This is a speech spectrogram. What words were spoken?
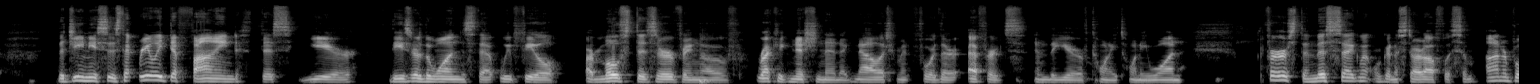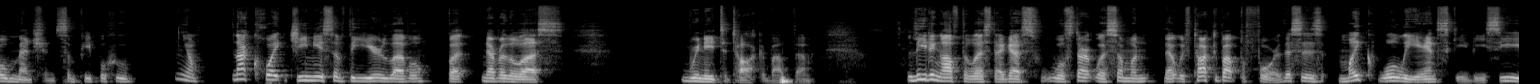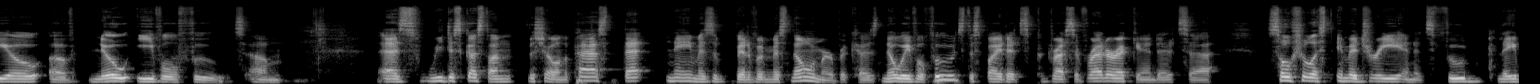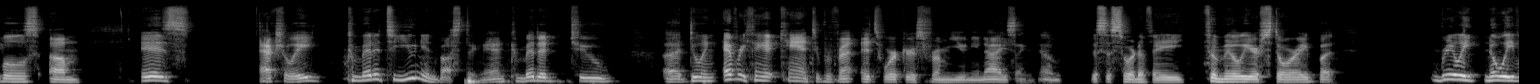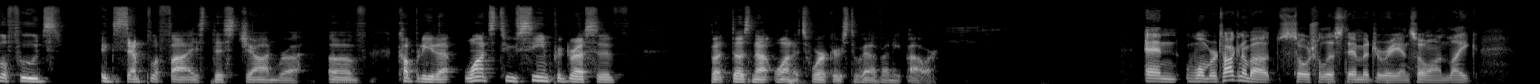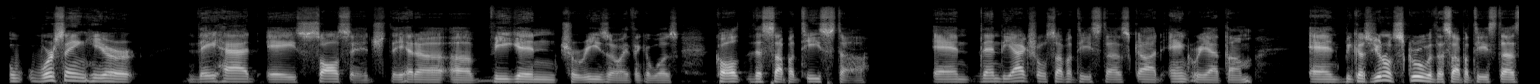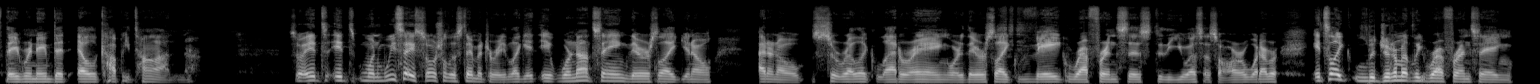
the geniuses that really defined this year. These are the ones that we feel are most deserving of recognition and acknowledgement for their efforts in the year of 2021. First, in this segment, we're going to start off with some honorable mentions, some people who, you know, not quite genius of the year level, but nevertheless, we need to talk about them. Leading off the list, I guess we'll start with someone that we've talked about before. This is Mike Woliansky, the CEO of No Evil Foods. Um, as we discussed on the show in the past, that name is a bit of a misnomer because No Evil Foods, despite its progressive rhetoric and its uh, socialist imagery and its food labels, um, is actually committed to union busting and committed to uh, doing everything it can to prevent its workers from unionizing. Um, this is sort of a familiar story, but really, No Evil Foods exemplifies this genre of company that wants to seem progressive but does not want its workers to have any power. And when we're talking about socialist imagery and so on, like we're saying here, they had a sausage, they had a, a vegan chorizo, I think it was, called the Zapatista. And then the actual Zapatistas got angry at them. And because you don't screw with the Zapatistas, they renamed it El Capitan. So it's it's when we say socialist imagery, like it, it, we're not saying there's like you know I don't know Cyrillic lettering or there's like vague references to the USSR or whatever. It's like legitimately referencing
